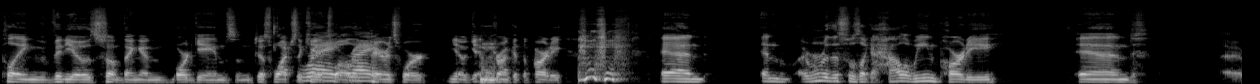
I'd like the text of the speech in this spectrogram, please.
playing videos, something, and board games, and just watch the kids Right, while right. the parents were, you know, getting Hmm. drunk at the party and and I remember this was like a Halloween party, and I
